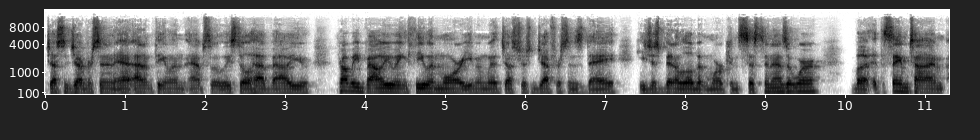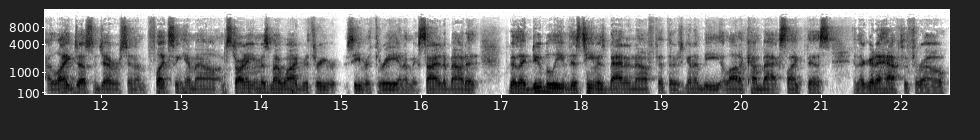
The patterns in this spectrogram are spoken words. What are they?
Justin Jefferson and Adam Thielen absolutely still have value. Probably valuing Thielen more even with Justin Jefferson's day. He's just been a little bit more consistent, as it were. But at the same time, I like Justin Jefferson. I'm flexing him out. I'm starting him as my wide receiver three, and I'm excited about it because I do believe this team is bad enough that there's going to be a lot of comebacks like this, and they're going to have to throw,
